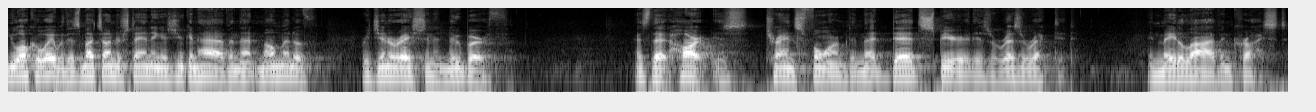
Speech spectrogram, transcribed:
You walk away with as much understanding as you can have in that moment of regeneration and new birth. As that heart is transformed and that dead spirit is resurrected and made alive in Christ.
